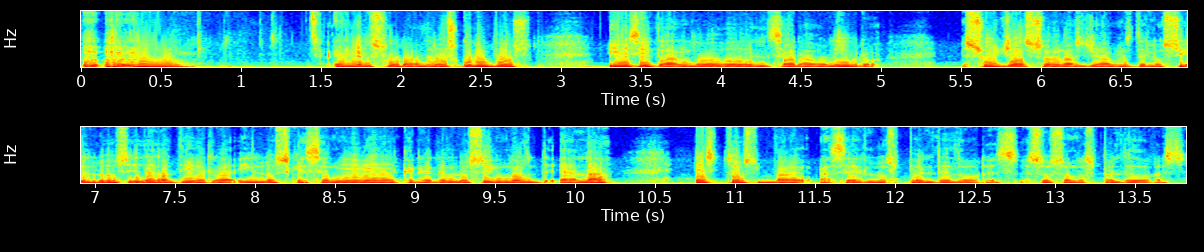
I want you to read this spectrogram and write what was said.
en el Surah de los grupos y citando del Sagrado Libro. Suyas son las llaves de los cielos y de la tierra y los que se niegan a creer en los signos de Alá, estos van a ser los perdedores, esos son los perdedores.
